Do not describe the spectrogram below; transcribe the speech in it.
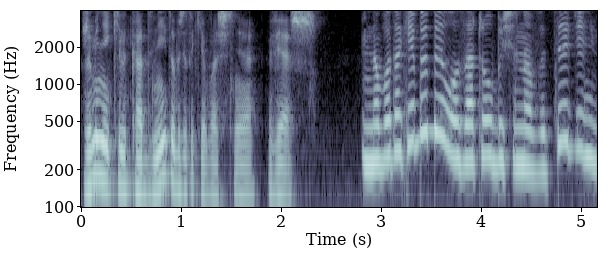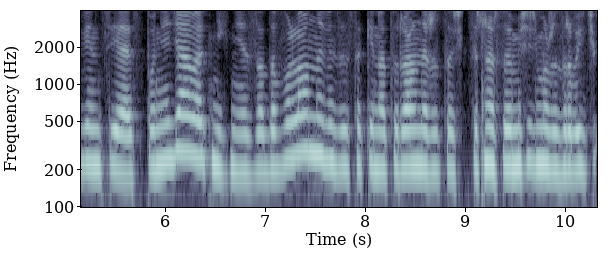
że minie kilka dni, to będzie takie właśnie, wiesz, No bo takie by było, zacząłby się nowy tydzień, więc jest poniedziałek, nikt nie jest zadowolony, więc jest takie naturalne, że coś zaczynasz sobie myśleć, może zrobić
